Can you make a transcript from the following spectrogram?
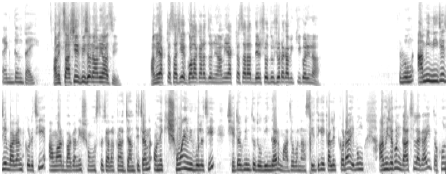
একদম তাই। আমি চাষির পিছনে আমি আছি। আমি একটা চাষিকে গলা কাটার জন্য আমি একটা চারা দেড়শো দুশো টাকা বিক্রি করি না। এবং আমি নিজে যে বাগান করেছি আমার বাগানের সমস্ত চারা আপনারা জানতে চান অনেক সময় আমি বলেছি সেটাও কিন্তু রবীন্দার মাঝবা নার্সারি থেকে কালেক্ট করা এবং আমি যখন গাছ লাগাই তখন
